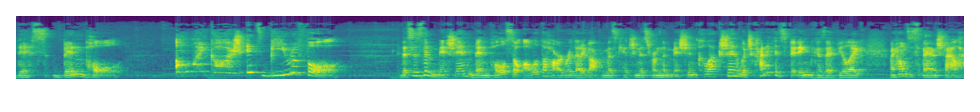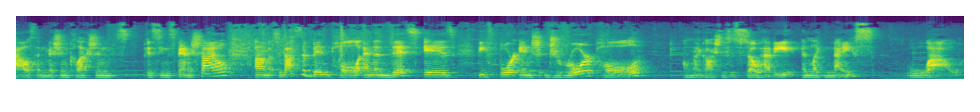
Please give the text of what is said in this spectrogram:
this bin pull. Oh my gosh, it's beautiful. This is the Mission bin pull, so all of the hardware that I got from this kitchen is from the Mission collection, which kind of is fitting because I feel like my home's a Spanish style house and Mission collection is seen Spanish style. Um, so that's the bin pull, and then this is the four inch drawer pull. Oh my gosh, this is so heavy and like nice. Wow,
